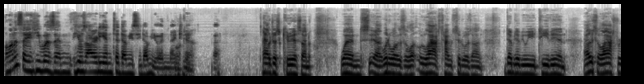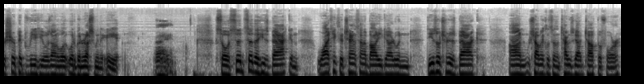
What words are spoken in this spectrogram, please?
I want to say he was in. He was already into WCW in 19. Okay. I was just curious on when uh, when was the last time Sid was on WWE TV, and at least the last for sure pay per view he was on would, would have been WrestleMania eight. Right. So Sid said that he's back, and why take the chance on a bodyguard when Diesel turned his back on Shawn Michaels when the times got tough before?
